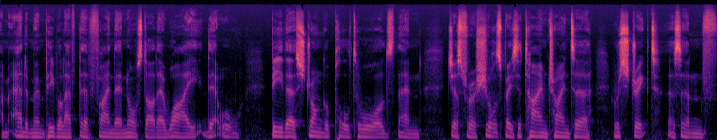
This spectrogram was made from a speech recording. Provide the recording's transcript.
I'm adamant people have to find their north star, their why that will be the stronger pull towards than just for a short space of time trying to restrict a certain f-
